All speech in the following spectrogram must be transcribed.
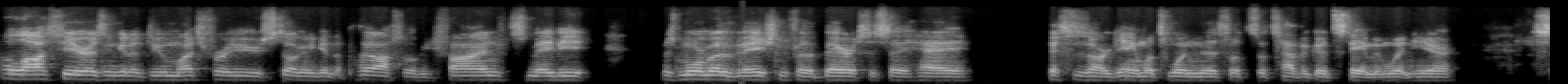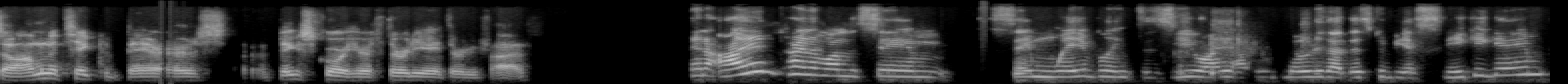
a loss here isn't going to do much for you. You're still going to get in the playoffs. It'll be fine. So maybe there's more motivation for the Bears to say, "Hey, this is our game. Let's win this. Let's let's have a good statement win here." So I'm going to take the Bears. A big score here, 38-35. And I am kind of on the same same wavelength as you. I, I noted that this could be a sneaky game.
